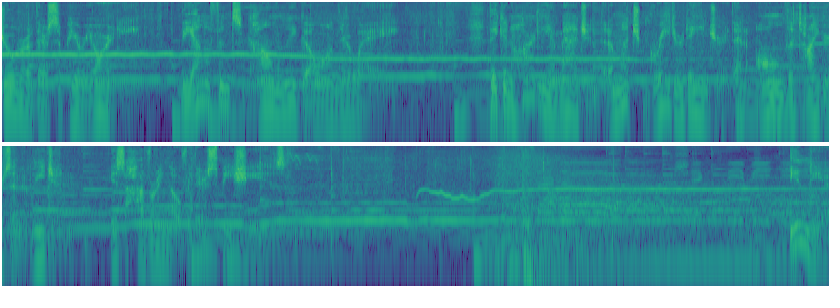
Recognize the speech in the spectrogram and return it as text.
Sure of their superiority, the elephants calmly go on their way they can hardly imagine that a much greater danger than all the tigers in the region is hovering over their species. India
